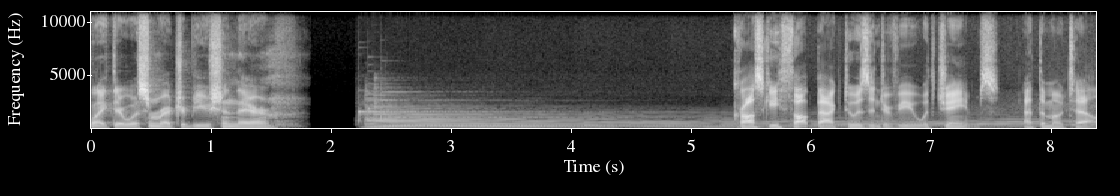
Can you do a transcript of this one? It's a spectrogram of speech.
like there was some retribution there. Krosky thought back to his interview with James at the motel.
